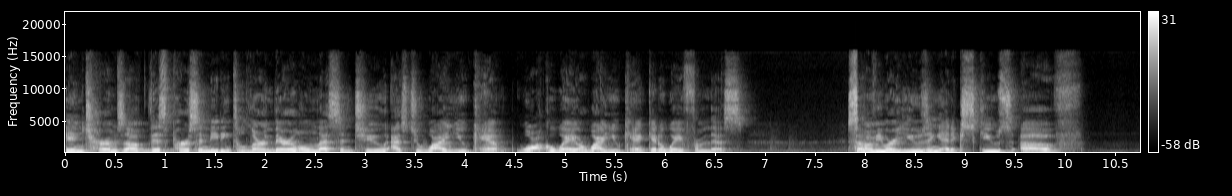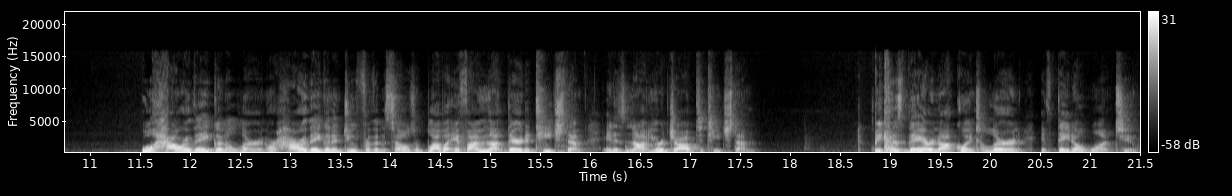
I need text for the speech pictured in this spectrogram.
in terms of this person needing to learn their own lesson too as to why you can't walk away or why you can't get away from this. Some of you are using an excuse of, well, how are they going to learn or how are they going to do for themselves or blah, blah. If I'm not there to teach them, it is not your job to teach them because they are not going to learn if they don't want to.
